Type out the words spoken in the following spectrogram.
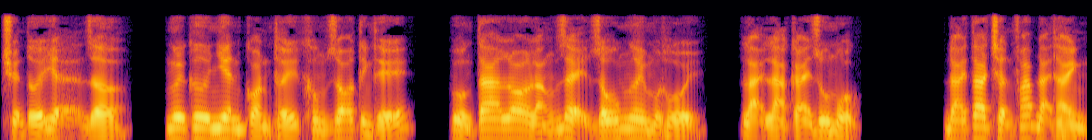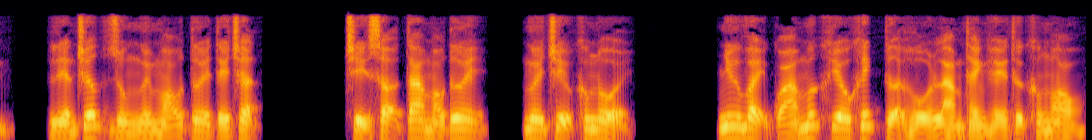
chuyện tới hiện giờ, ngươi cư nhiên còn thấy không rõ tình thế, tưởng ta lo lắng rẻ dỗ ngươi một hồi, lại là cái du mục. Đại ta trận pháp đại thành, liền trước dùng ngươi máu tươi tế trận. Chỉ sợ ta máu tươi, ngươi chịu không nổi. Như vậy quá mức khiêu khích tựa hồ làm thành hề thực không mau,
